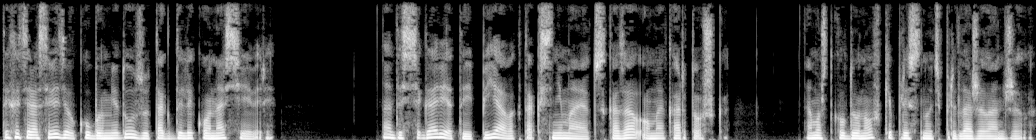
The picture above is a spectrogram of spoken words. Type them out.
«Ты хоть раз видел Куба-медузу так далеко на севере?» «Надо сигареты и пиявок так снимают», — сказал Оме Картошка. «А может, колдуновки плеснуть?» — предложила Анжела.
